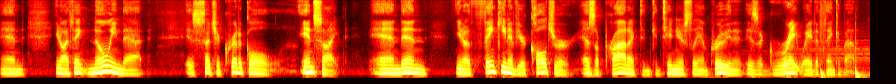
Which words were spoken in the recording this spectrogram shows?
And, you know, I think knowing that is such a critical insight. And then, you know, thinking of your culture as a product and continuously improving it is a great way to think about it.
